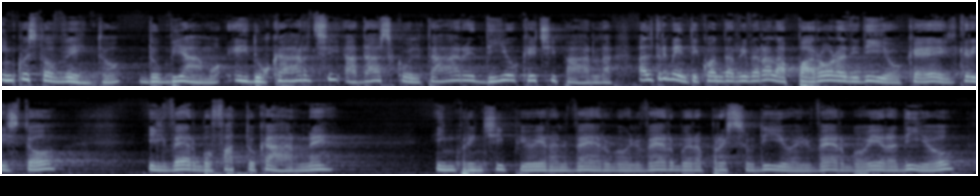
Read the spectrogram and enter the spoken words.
in questo avvento dobbiamo educarci ad ascoltare Dio che ci parla, altrimenti quando arriverà la parola di Dio, che è il Cristo, il Verbo fatto carne, in principio era il Verbo, il Verbo era presso Dio e il Verbo era Dio,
